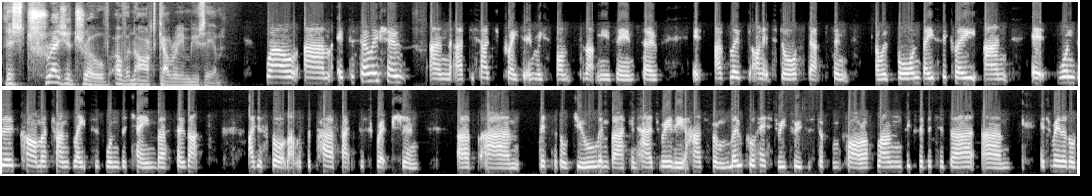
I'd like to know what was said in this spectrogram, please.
this treasure trove of an art gallery and museum. Well, um, it's a solo show, and I've decided to create it in response to that museum. So it, I've lived on its doorstep since I was born basically, and it Wonder Karma translates as Wonder Chamber. So that's I just thought that was the perfect description of um, this little jewel in Birkenhead. Really, it has from local history through to stuff from far off lands exhibited there. Um, it's a real little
